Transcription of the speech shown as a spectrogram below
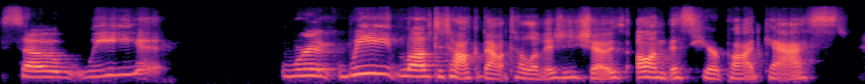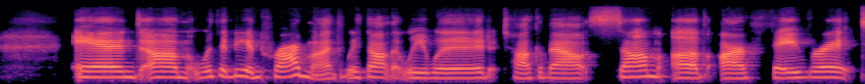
so we we're we love to talk about television shows on this here podcast. And um, with it being Pride Month, we thought that we would talk about some of our favorite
